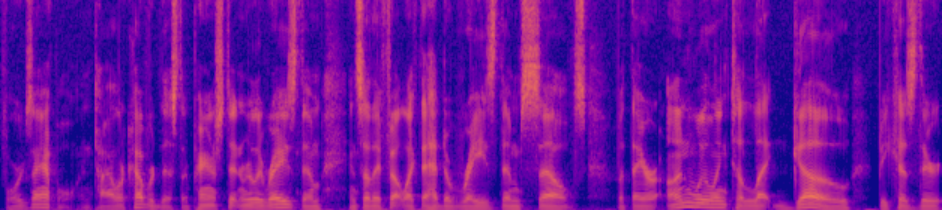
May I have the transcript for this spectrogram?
For example, and Tyler covered this, their parents didn't really raise them, and so they felt like they had to raise themselves. But they are unwilling to let go because their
